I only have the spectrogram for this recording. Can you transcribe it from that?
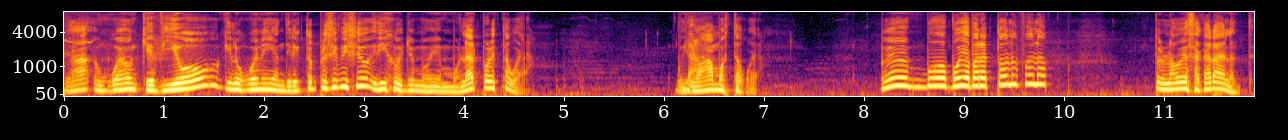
Ya, un weón que vio que los buenos iban directo al precipicio y dijo, yo me voy a inmolar por esta weá. Pues yo amo esta weá. Eh, vo- Voy a parar todas las balas, pero la voy a sacar adelante.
